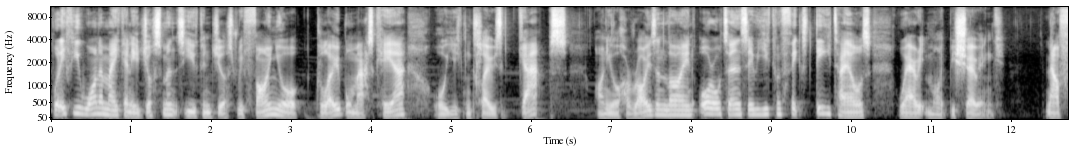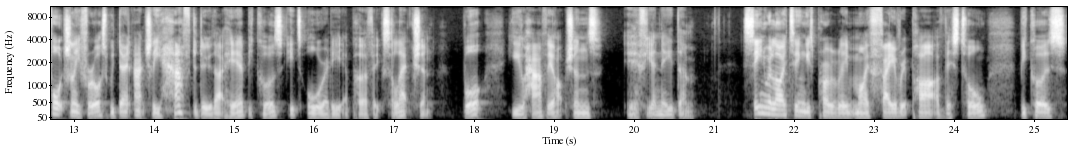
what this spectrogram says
But if you want to make any adjustments, you can just refine your global mask here, or you can close gaps on your horizon line, or alternatively, you can fix details where it might be showing. Now, fortunately for us, we don't actually have to do that here because it's already a perfect selection, but you have the options if you need them. Scene relighting is probably my favorite part of this tool because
